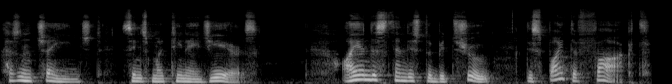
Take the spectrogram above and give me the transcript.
hasn't changed since my teenage years. I understand this to be true despite the fact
